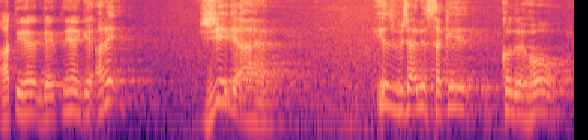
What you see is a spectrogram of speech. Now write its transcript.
आती है, देखती हैं कि अरे, ये क्या है? इस बेचारी सखी को देखो,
